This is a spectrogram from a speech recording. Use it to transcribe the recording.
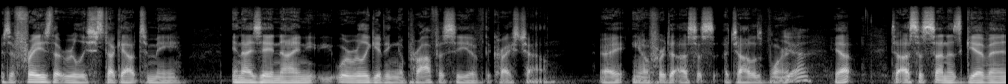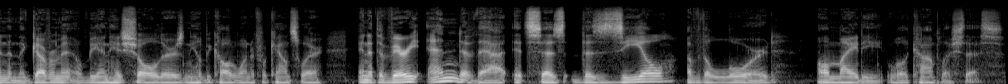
there's a phrase that really stuck out to me in Isaiah 9. We're really getting a prophecy of the Christ child, right? You know, for to us a child is born. Yeah. Yep. To us a son is given, and the government will be on his shoulders, and he'll be called Wonderful Counselor. And at the very end of that, it says, The zeal of the Lord Almighty will accomplish this.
